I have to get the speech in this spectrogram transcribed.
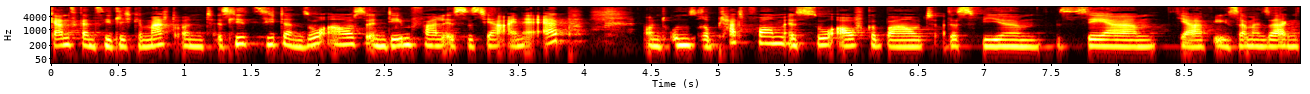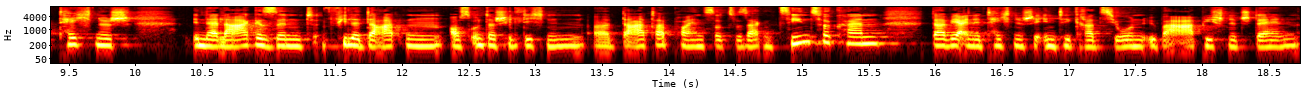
Ganz, ganz niedlich gemacht. Und es sieht dann so aus, in dem Fall ist es ja eine App und unsere Plattform ist so aufgebaut, dass wir sehr, ja, wie soll man sagen, technisch in der Lage sind, viele Daten aus unterschiedlichen äh, Data Points sozusagen ziehen zu können, da wir eine technische Integration über API-Schnittstellen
